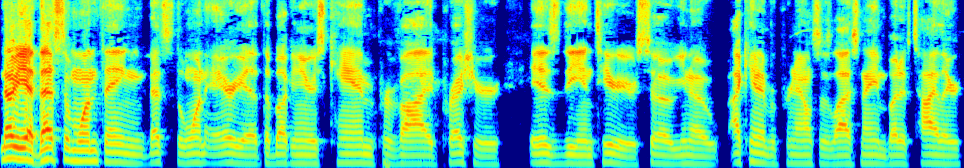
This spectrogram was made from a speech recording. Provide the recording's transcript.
No, yeah, that's the one thing. That's the one area that the Buccaneers can provide pressure is the interior. So, you know, I can't ever pronounce his last name, but if Tyler,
